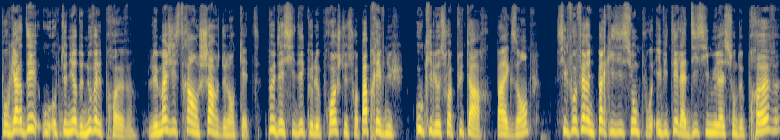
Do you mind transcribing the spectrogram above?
Pour garder ou obtenir de nouvelles preuves, le magistrat en charge de l'enquête peut décider que le proche ne soit pas prévenu, ou qu'il le soit plus tard. Par exemple, s'il faut faire une perquisition pour éviter la dissimulation de preuves,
